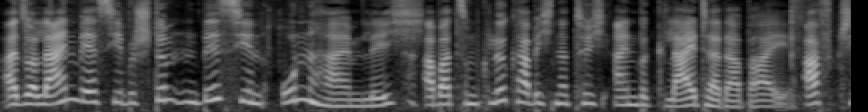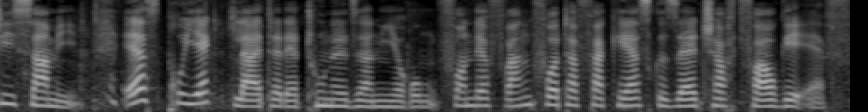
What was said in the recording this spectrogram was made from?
Also allein wäre es hier bestimmt ein bisschen unheimlich, aber zum Glück habe ich natürlich einen Begleiter dabei, Afji Sami. Er ist Projektleiter der Tunnelsanierung von der Frankfurter Verkehrsgesellschaft VGF.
